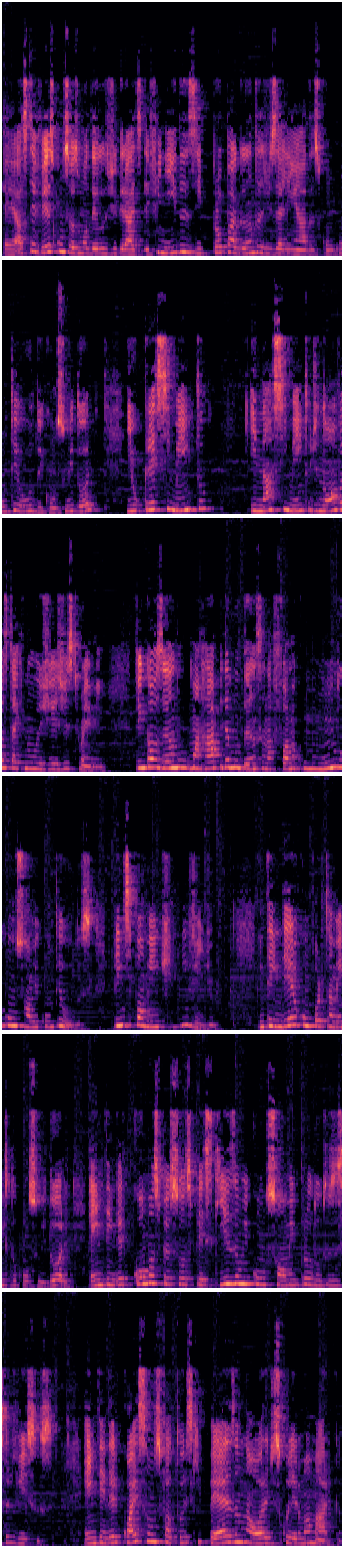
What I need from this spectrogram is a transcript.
é, as TVs com seus modelos de grades definidas e propagandas desalinhadas com o conteúdo e consumidor, e o crescimento e nascimento de novas tecnologias de streaming, vem causando uma rápida mudança na forma como o mundo consome conteúdos, principalmente em vídeo. Entender o comportamento do consumidor é entender como as pessoas pesquisam e consomem produtos e serviços. É entender quais são os fatores que pesam na hora de escolher uma marca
